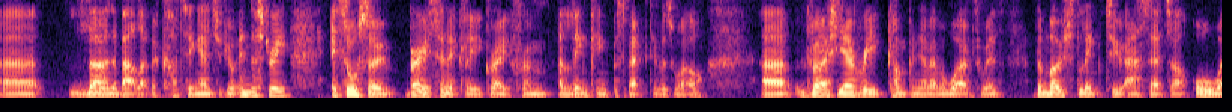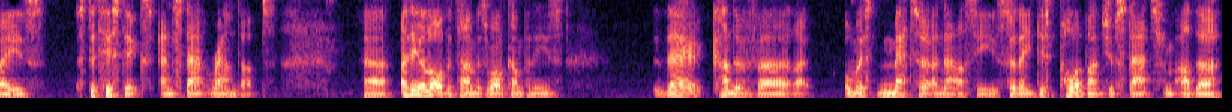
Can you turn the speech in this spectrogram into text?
uh, learn about like the cutting edge of your industry. It's also very cynically great from a linking perspective as well. Uh, virtually every company I've ever worked with, the most linked to assets are always statistics and stat roundups. Uh, I think a lot of the time as well, companies they're kind of uh, like almost meta analyses, so they just pull a bunch of stats from other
